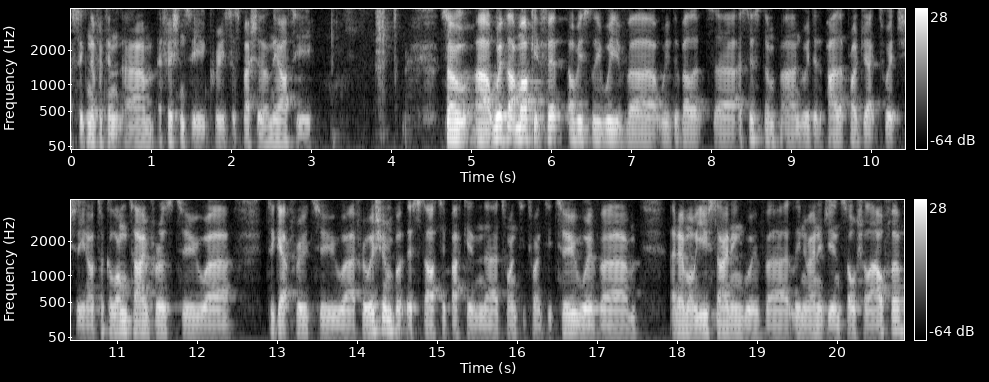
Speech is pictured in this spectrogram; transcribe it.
significant um, efficiency increase, especially on the RTE. So uh, with that market fit, obviously we've uh, we've developed a system and we did a pilot project, which you know took a long time for us to to get through to fruition. But this started back in 2022 with um, an MOU signing with LiNa Energy and Social Alpha.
